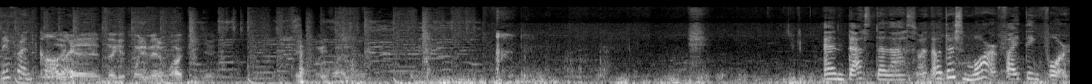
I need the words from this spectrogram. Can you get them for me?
Different Like a, it's like a 20 minute walk from here. Maybe 25 minutes. And that's the last one. Oh, there's more. Fighting for.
